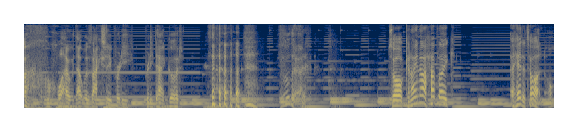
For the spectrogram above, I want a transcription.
Oh, wow, that was actually pretty, pretty dang good. Hello there. So, can I not have like a head at all? No.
